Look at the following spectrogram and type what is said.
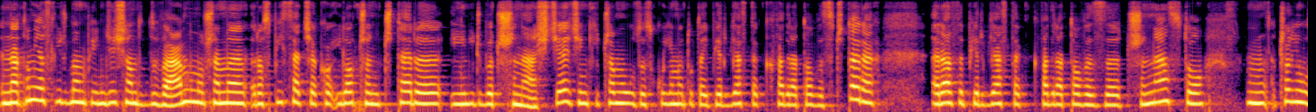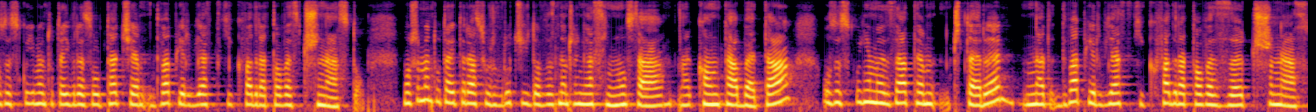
Natomiast liczbę 52 możemy rozpisać jako iloczyn 4 i liczby 13, dzięki czemu uzyskujemy tutaj pierwiastek kwadratowy z 4 razy pierwiastek kwadratowy z 13, mm, czyli uzyskujemy tutaj w rezultacie dwa pierwiastki kwadratowe z 13. Możemy tutaj teraz już wrócić do wyznaczenia sinusa kąta beta. Uzyskujemy zatem 4 nad dwa pierwiastki kwadratowe z 13.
